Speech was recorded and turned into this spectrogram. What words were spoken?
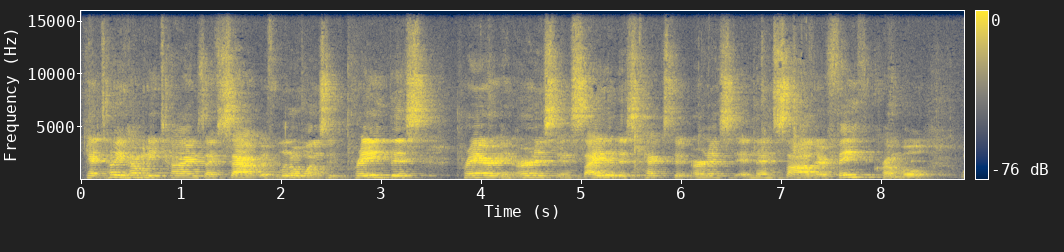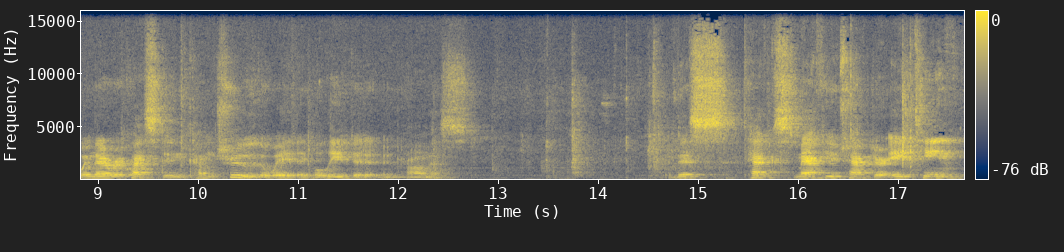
I can't tell you how many times I've sat with little ones who prayed this prayer in earnest and cited this text in earnest and then saw their faith crumble when their request didn't come true the way they believed it had been promised. This text, Matthew chapter 18,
